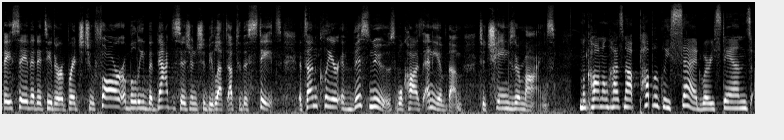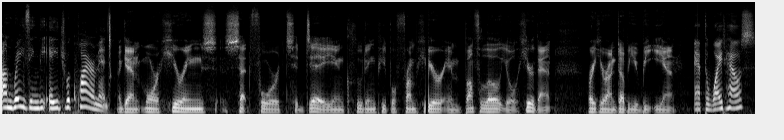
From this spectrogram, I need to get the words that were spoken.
They say that it's either a bridge too far or believe that that decision should be left up to the states. It's unclear if this news will cause any of them to change their minds. McConnell has not publicly said where he stands on raising the age requirement. Again, more hearings set for today, including people from here in Buffalo. You'll hear that right here on WBEN. At the White House,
